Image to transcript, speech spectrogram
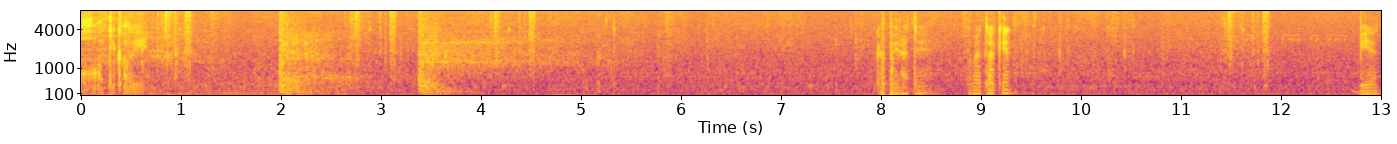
¡Oh, te cagué! Espérate, no me ataquen. Bien.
